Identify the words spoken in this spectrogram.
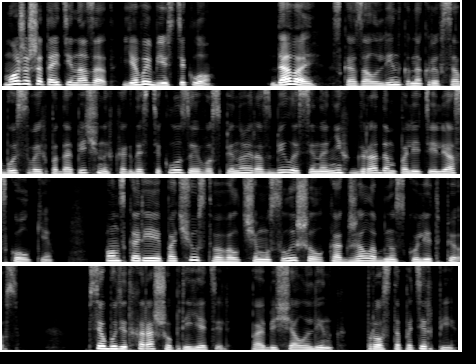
можешь отойти назад? Я выбью стекло». «Давай», — сказал Линк, накрыв собой своих подопечных, когда стекло за его спиной разбилось, и на них градом полетели осколки. Он скорее почувствовал, чем услышал, как жалобно скулит пес. Все будет хорошо, приятель», — пообещал Линк. «Просто потерпи».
